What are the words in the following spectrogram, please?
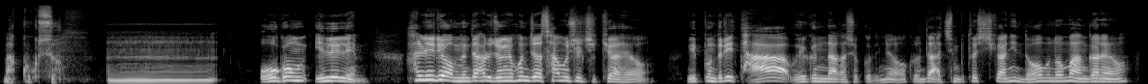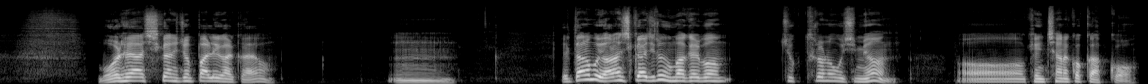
막국수. 음, 5011님. 할 일이 없는데 하루 종일 혼자 사무실 지켜야 해요. 윗분들이 다 외근 나가셨거든요. 그런데 아침부터 시간이 너무너무 안 가네요. 뭘 해야 시간이 좀 빨리 갈까요? 음, 일단은 뭐 11시까지는 음악 앨범 쭉 틀어놓으시면, 어, 괜찮을 것 같고,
